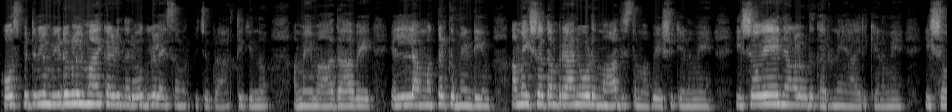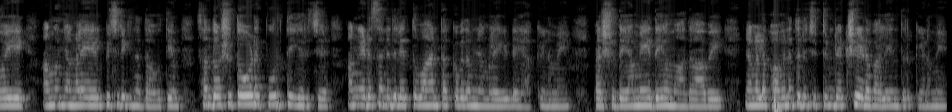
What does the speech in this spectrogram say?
ഹോസ്പിറ്റലിലും വീടുകളിലുമായി കഴിയുന്ന രോഗികളെ സമർപ്പിച്ചു പ്രാർത്ഥിക്കുന്നു. അമ്മേ മാതാവേ എല്ലാ എല്ലാ മക്കൾക്കും വേണ്ടിയും അമ്മ ഈശോ തമ്പുരാനോട് മാധ്യസ്ഥം അപേക്ഷിക്കണമേ. ഈശോയെ ഞങ്ങളോട് കരുണയായിരിക്കണമേ. ഈശോയെ അങ്ങ് ഞങ്ങളെ ഏൽപ്പിച്ചിരിക്കുന്ന ദൗത്യം സന്തോഷത്തോടെ പൂർത്തീകരിച്ച് അങ്ങയുടെ സന്നിധിയിലെത്തുവാൻ തക്കവിധം ഞങ്ങളെ ഇടയാക്കണമേ. പരിശുദ്ധയമേ ദേവമാതാവേ ഞങ്ങളുടെ ഭവനത്തിന് ചുറ്റും രക്ഷയുടെ വലയം തീർക്കണമേ.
